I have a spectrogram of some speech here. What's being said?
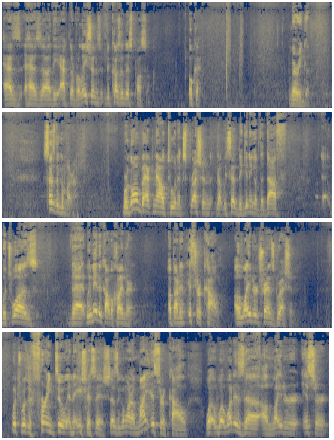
has has uh, the act of relations because of this pasuk. Okay, very good. Says the Gemara. We're going back now to an expression that we said beginning of the daf, which was that we made a kavachaymer about an isser kal, a lighter transgression, which was referring to an ishes ish. Says the Gemara, my isser kal. What, what, what is a, a lighter isser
